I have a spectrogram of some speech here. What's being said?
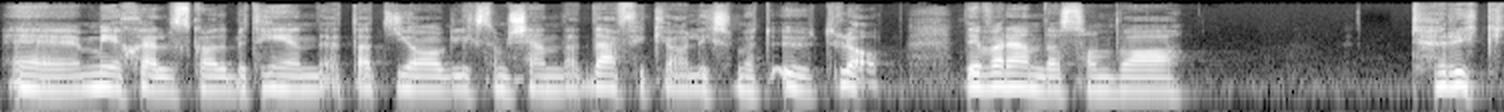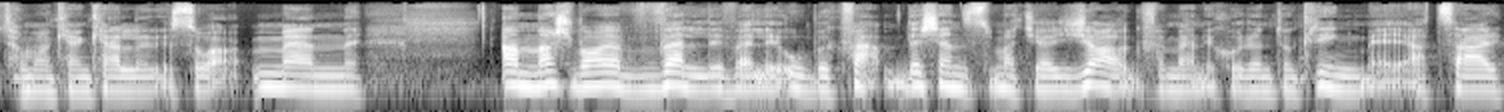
eh, med självskadebeteendet. Att jag liksom kände att där fick jag liksom ett utlopp. Det var det enda som var tryggt om man kan kalla det så. Men annars var jag väldigt, väldigt obekväm. Det kändes som att jag ljög för människor runt omkring mig. Att så här,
